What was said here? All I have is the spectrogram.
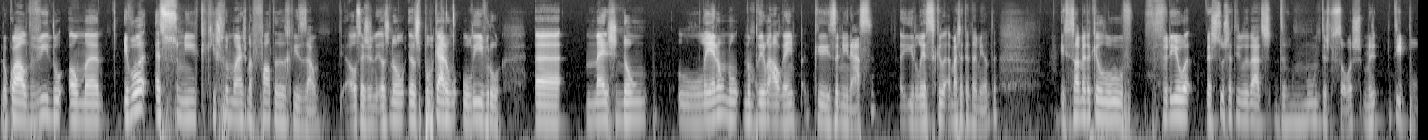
no qual, devido a uma. Eu vou assumir que isto foi mais uma falta de revisão. Ou seja, eles, não, eles publicaram o livro, ah, mas não leram, não, não pediram a alguém que examinasse e lesse mais atentamente. Essencialmente aquilo feriu as suscetibilidades de muitas pessoas, mas tipo,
